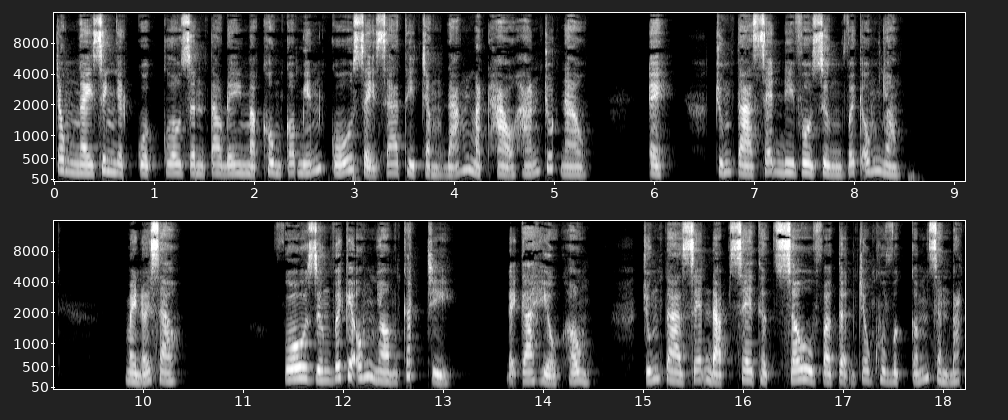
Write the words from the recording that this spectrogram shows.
Trong ngày sinh nhật của Closen tao đây mà không có biến cố xảy ra thì chẳng đáng mặt hào hán chút nào. Ê, chúng ta sẽ đi vô rừng với cái ống nhòm. Mày nói sao? Vô dừng với cái ống nhòm cắt chỉ. Đại ca hiểu không? Chúng ta sẽ đạp xe thật sâu vào tận trong khu vực cấm săn bắt.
